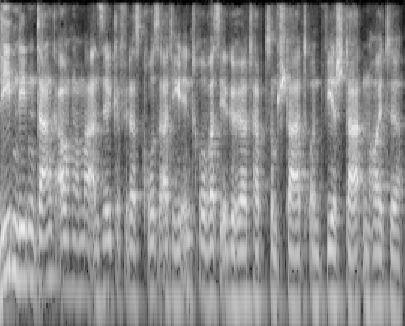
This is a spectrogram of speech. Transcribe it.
Lieben, lieben Dank auch nochmal an Silke für das großartige Intro, was ihr gehört habt zum Start. Und wir starten heute.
